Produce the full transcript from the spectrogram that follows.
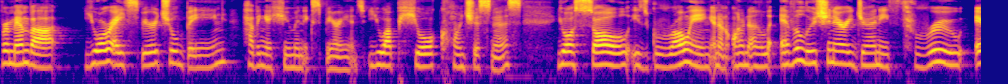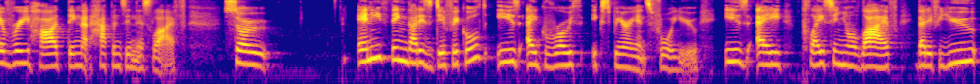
Remember, you're a spiritual being having a human experience. You are pure consciousness. Your soul is growing and on an evolutionary journey through every hard thing that happens in this life. So, anything that is difficult is a growth experience for you, is a place in your life that if you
